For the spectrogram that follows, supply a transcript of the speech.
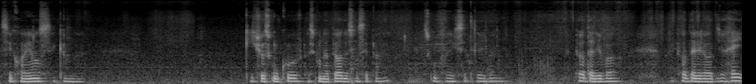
Ses croyances, c'est comme quelque chose qu'on couvre parce qu'on a peur de s'en séparer. Parce qu'on croyait que c'était les bonnes. On a peur d'aller voir. On a peur d'aller leur dire Hey,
